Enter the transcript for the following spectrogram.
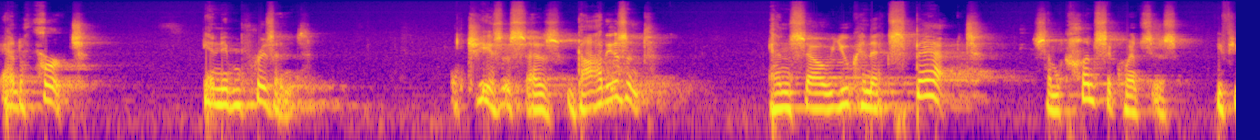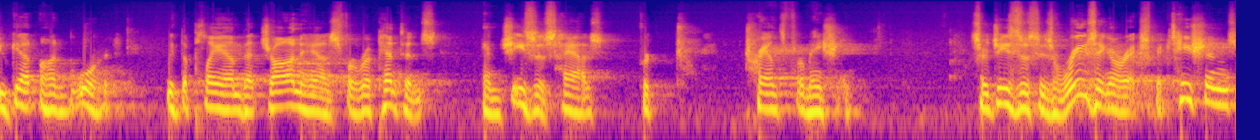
and hurt and imprisoned. Jesus says God isn't. And so you can expect some consequences if you get on board with the plan that John has for repentance and Jesus has for tr- transformation. So Jesus is raising our expectations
